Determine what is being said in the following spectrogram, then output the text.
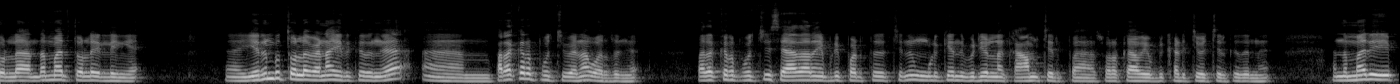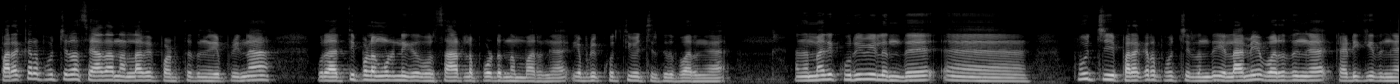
தொல்லை அந்த மாதிரி தொல்லை இல்லைங்க. எறும்பு தொல்லை வேணால் இருக்குதுங்க. பறக்கிற பூச்சி வேணால் வருதுங்க. பறக்கிற பூச்சி சேதாரம் எப்படி படுத்துச்சுன்னு உங்களுக்கே இந்த வீடியோவில் நான் காமிச்சிருப்பேன். சுரக்காவை எப்படி கடிச்சு வச்சுருக்குதுன்னு. அந்த மாதிரி பறக்கிற பூச்சிலாம் சேதாரம் நல்லாவே படுத்துதுங்க. எப்படின்னா ஒரு அத்திப்பழம் கூட இன்றைக்கி ஒரு சாட்டில் போட்டிருந்தோம் பாருங்க. எப்படி கொத்தி வச்சுருக்குது பாருங்கள் அந்த மாதிரி குருவிலேருந்து பூச்சி பறக்கிற பூச்சிலேருந்து எல்லாமே வருதுங்க கடிக்குதுங்க.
